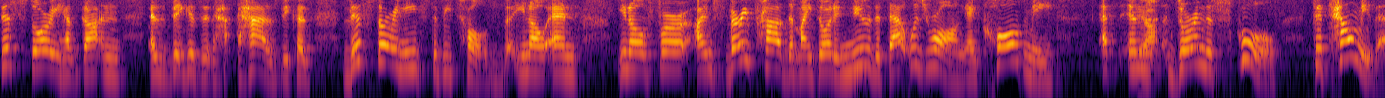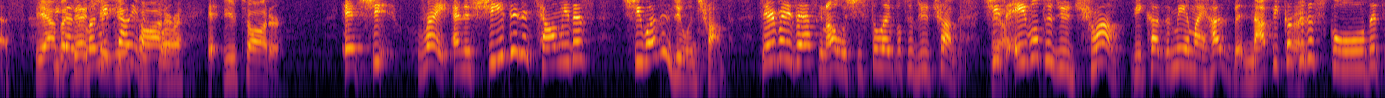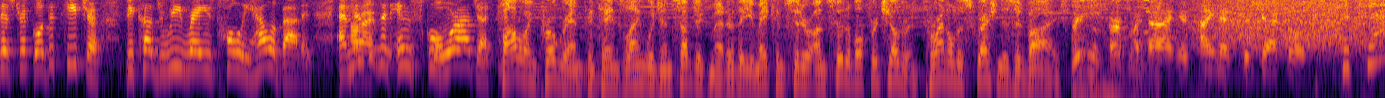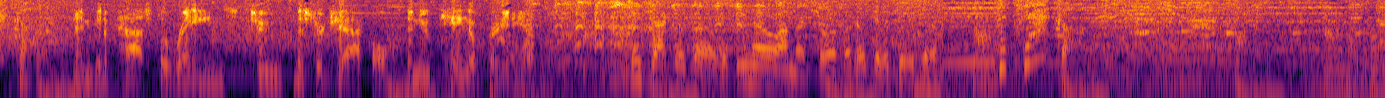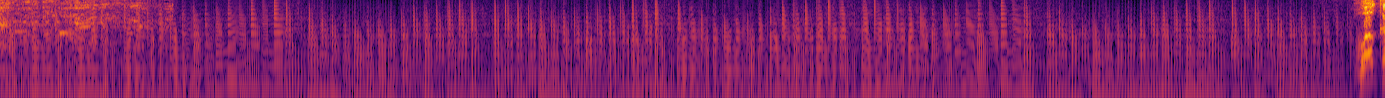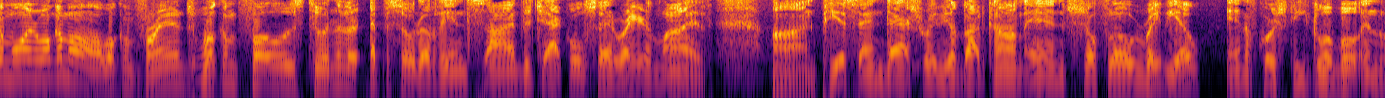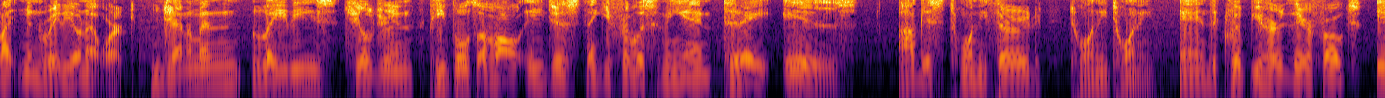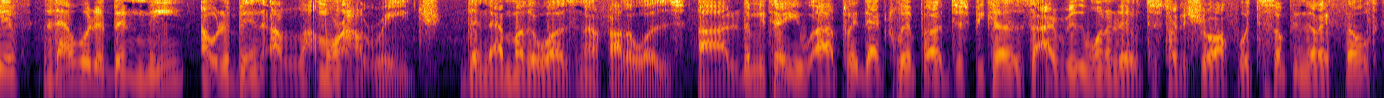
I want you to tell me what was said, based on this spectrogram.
this story has gotten as big as it ha- has because this story needs to be told. You know, and you know, for I'm very proud that my daughter knew that that was wrong and called me at, yeah. during the school to tell me this. Yeah, because but let she, me tell you, you this, Laura. You taught her. If she right, and if she didn't tell me this, she wasn't doing Trump. So everybody's asking, oh, was she still able to do Trump? She's yeah. able to do Trump because of me and my husband, not because right. of the school, the district, or the teacher, because we raised holy hell about it. And this right. is an in-school well, project. Following program contains language and subject matter that you may consider unsuitable for children. Parental discretion is advised. Greetings, Earthling. Uh, His Highness the Jackal. The Jackal. I'm going to pass the reins to Mr. Jackal, the new king of radio. I think Jackal's a uh, Latino. I'm not sure, but he'll give it to you, sir. The jackal. Welcome one, welcome all, welcome friends, welcome foes to another episode of Inside the Jackal's Head right here live on psn-radio.com and SoFlo Radio and of course the Global Enlightenment Radio Network. Gentlemen, ladies, children, peoples of all ages, thank you for listening in. Today is August 23rd, 2020. And the clip you heard there, folks, if that would have been me, I would have been a lot more outraged than that mother was and that father was. Uh, let me tell you, I played that clip uh, just because I really wanted to, to start to show off with something that I felt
